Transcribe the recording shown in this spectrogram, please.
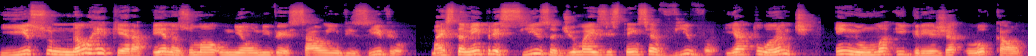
E isso não requer apenas uma união universal e invisível, mas também precisa de uma existência viva e atuante em uma igreja local.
